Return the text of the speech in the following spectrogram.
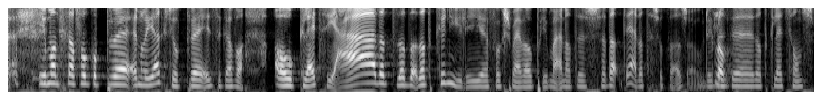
iemand gaf ook op eh, een reactie op eh, Instagram van... Oh, kletsen, ja, dat, dat, dat, dat kunnen jullie eh, volgens mij wel prima. En dat is, dat, ja, dat is ook wel zo. Ik Klopt. dat, dat kletsen ons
